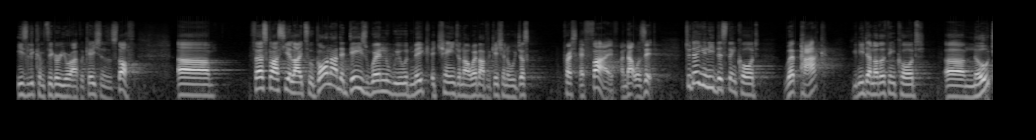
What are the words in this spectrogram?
easily configure your applications and stuff. Um, first class CLI tool. Gone are the days when we would make a change on our web application and we just press F5, and that was it. Today you need this thing called Webpack. You need another thing called um, Node.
